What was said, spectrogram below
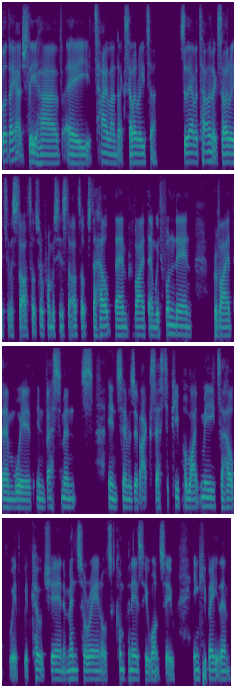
but they actually have a Thailand accelerator. So they have a Thailand accelerator for startups, for promising startups to help them, provide them with funding, provide them with investments in terms of access to people like me to help with, with coaching and mentoring or to companies who want to incubate them.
